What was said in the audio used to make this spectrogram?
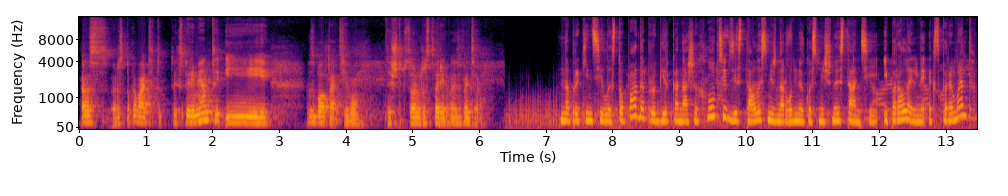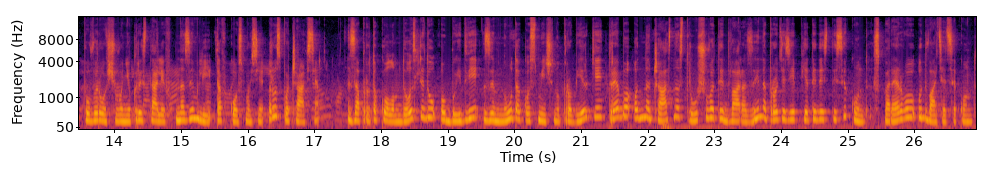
раз- распаковать этот эксперимент и взболтать его, то есть чтобы соль растворилась в воде. Наприкінці листопада пробірка наших хлопців зісталась міжнародної космічної станції, і паралельний експеримент по вирощуванню кристалів на землі та в космосі розпочався. За протоколом досліду обидві земну та космічну пробірки треба одночасно струшувати два рази на протязі 50 секунд з перервою у 20 секунд,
